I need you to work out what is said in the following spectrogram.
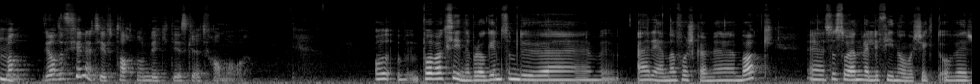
Mm. Men vi har definitivt tatt noen viktige skritt framover. Og på vaksinebloggen, som du er en av forskerne bak, Eh, så så jeg en veldig fin oversikt over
